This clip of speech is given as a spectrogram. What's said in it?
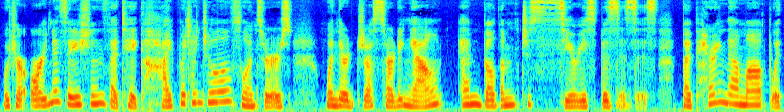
which are organizations that take high potential influencers when they're just starting out and build them to serious businesses by pairing them up with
